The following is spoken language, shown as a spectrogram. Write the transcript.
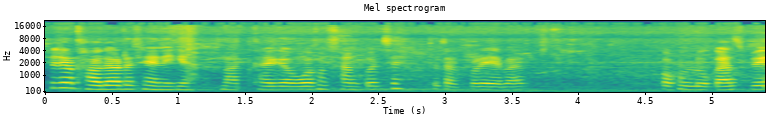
তো চল খাওয়া দাওয়াটা সেরে নিয়ে ভাত খাই ও এখন স্নান করছে। তো তারপরে এবার কখন লোক আসবে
